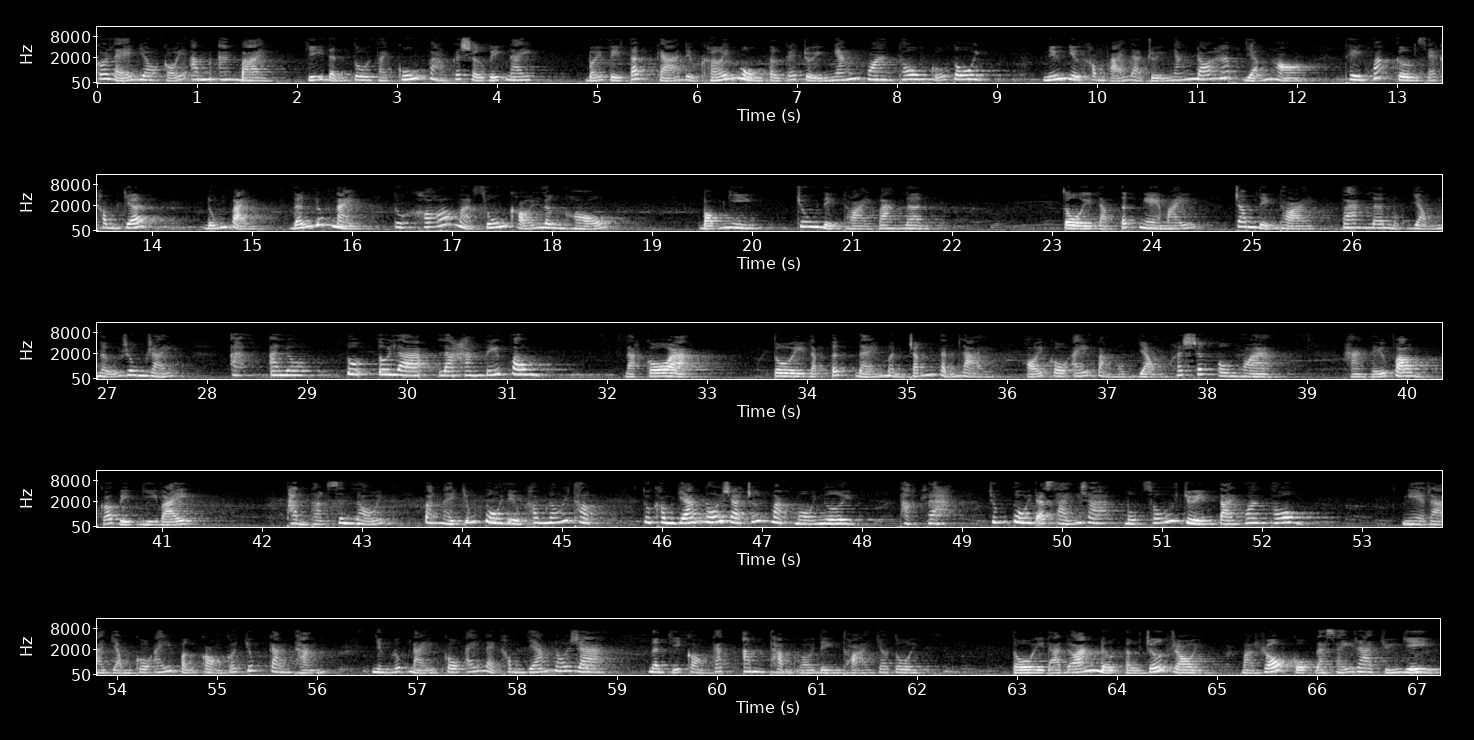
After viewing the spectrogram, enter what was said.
Có lẽ do cõi âm an bài Chỉ định tôi phải cuốn vào cái sự việc này. Bởi vì tất cả đều khởi nguồn từ cái truyện ngắn hoang thôn của tôi. Nếu như không phải là truyện ngắn đó hấp dẫn họ Thì Hoắc Cường sẽ không chết. Đúng vậy, đến lúc này tôi khó mà xuống khỏi lưng hổ. Bỗng nhiên, chuông điện thoại vang lên. Tôi lập tức nghe máy. Trong điện thoại vang lên một giọng nữ run rẩy. À, alo, tôi, tôi là, là Hàng Tiếu Phong. Là cô à? Tôi lập tức để mình trấn tĩnh lại Hỏi cô ấy bằng một giọng hết sức ôn hòa. Hàng Tiểu Phong, có việc gì vậy? Thành thật xin lỗi, ban nãy chúng tôi đều không nói thật. Tôi không dám nói ra trước mặt mọi người. Thật ra, chúng tôi đã xảy ra một số chuyện tại hoang thôn. Nghe ra giọng cô ấy vẫn còn có chút căng thẳng nhưng lúc nãy cô ấy lại không dám nói ra nên chỉ còn cách âm thầm gọi điện thoại cho tôi. Tôi đã đoán được từ trước rồi, Mà rốt cuộc đã xảy ra chuyện gì?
